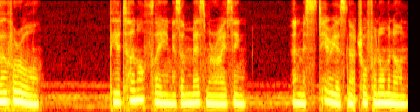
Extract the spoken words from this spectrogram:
Overall, the eternal flame is a mesmerizing and mysterious natural phenomenon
